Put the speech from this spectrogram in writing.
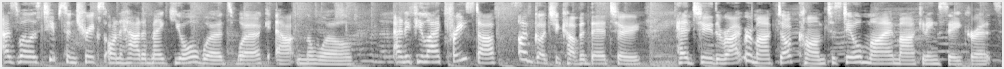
as well as tips and tricks on how to make your words work out in the world. And if you like free stuff, I've got you covered there too. Head to therightremark.com to steal my marketing secrets.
